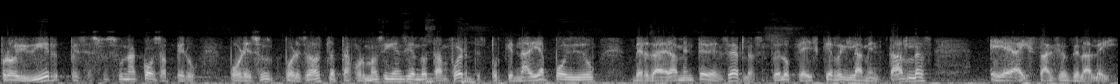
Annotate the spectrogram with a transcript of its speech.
prohibir, pues eso es una cosa, pero por eso por eso las plataformas siguen siendo tan fuertes porque nadie ha podido verdaderamente vencerlas. Entonces lo que hay es que reglamentarlas eh, a instancias de la ley.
